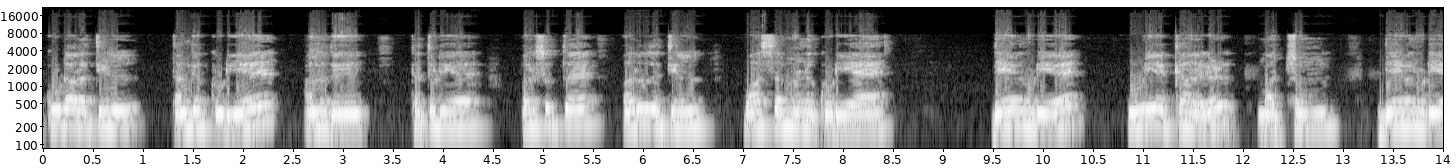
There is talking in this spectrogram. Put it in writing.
கூடாரத்தில் தங்கக்கூடிய அல்லது கத்துடைய பரிசுத்த பருவதத்தில் வாசம் பண்ணக்கூடிய தேவனுடைய ஊழியக்காரர்கள் மற்றும் தேவனுடைய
